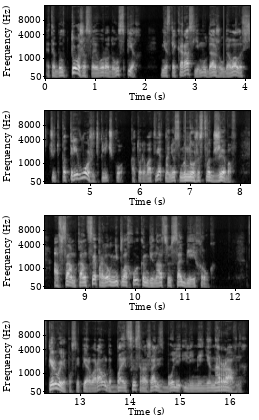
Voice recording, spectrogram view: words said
Это был тоже своего рода успех. Несколько раз ему даже удавалось чуть потревожить Кличко, который в ответ нанес множество джебов, а в самом конце провел неплохую комбинацию с обеих рук. Впервые после первого раунда бойцы сражались более или менее на равных,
